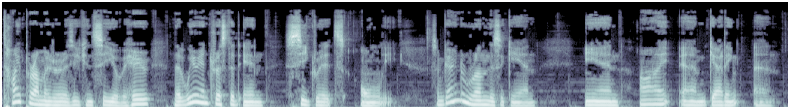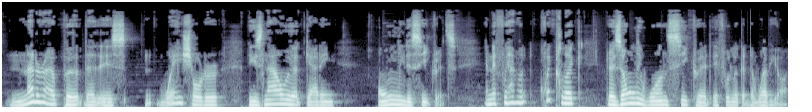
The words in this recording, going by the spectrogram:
type parameter as you can see over here that we're interested in secrets only. So I'm going to run this again and I am getting another output that is way shorter because now we're getting only the secrets. And if we have a quick look, there's only one secret if we look at the web UI.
